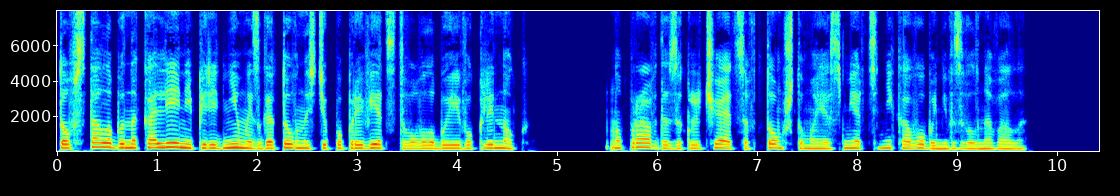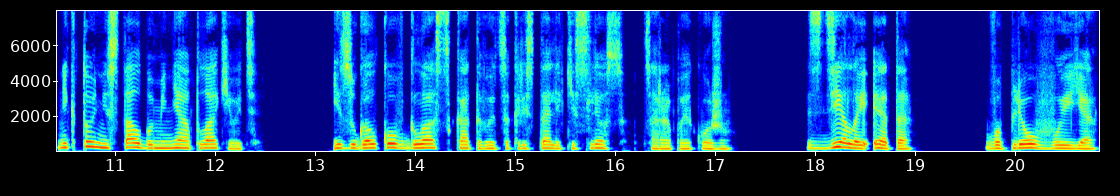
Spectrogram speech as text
то встала бы на колени перед ним и с готовностью поприветствовала бы его клинок. Но правда заключается в том, что моя смерть никого бы не взволновала. Никто не стал бы меня оплакивать. Из уголков глаз скатываются кристаллики слез, царапая кожу. «Сделай это!» — выплевываю я,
